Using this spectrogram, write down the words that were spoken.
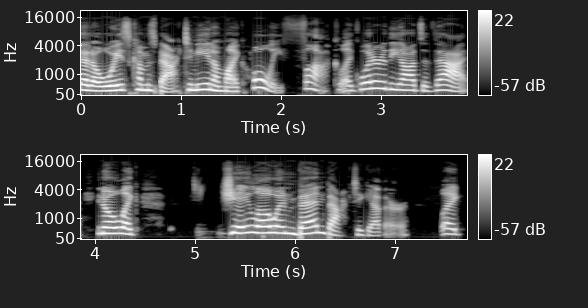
that always comes back to me and I'm like, "Holy fuck. Like what are the odds of that?" You know, like J Lo and Ben back together. Like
